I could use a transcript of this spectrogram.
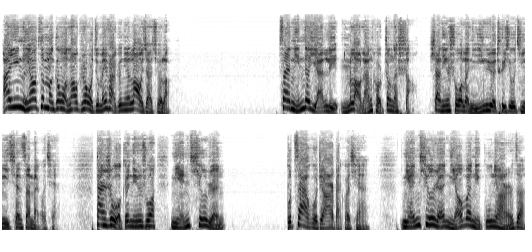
阿姨，你要这么跟我唠嗑，我就没法跟您唠下去了。在您的眼里，你们老两口挣的少，像您说了，你一个月退休金一千三百块钱，但是我跟您说，年轻人不在乎这二百块钱。年轻人，你要问你姑娘儿子，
